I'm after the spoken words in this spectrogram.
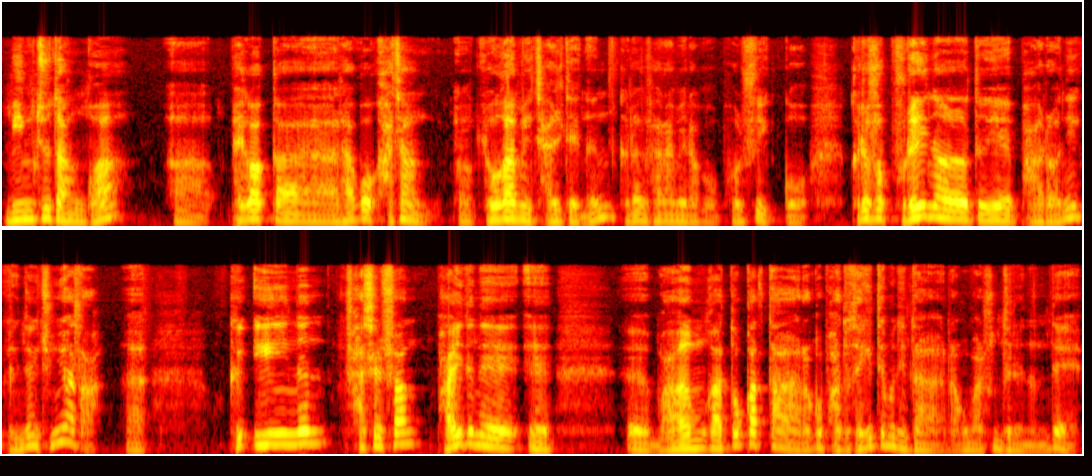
민주당과 어, 백악관하고 가장 어, 교감이 잘 되는 그런 사람이라고 볼 수 있고 그래서 브레이너드의 발언이 굉장히 중요하다. 아, 그 이는 사실상 바이든의 에, 마음과 똑같다라고 봐도 되기 때문이다라고 말씀드렸는데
